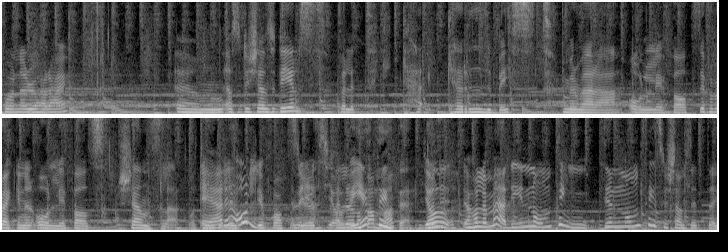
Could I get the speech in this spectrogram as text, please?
På när du hör det här? Um, alltså det känns dels väldigt karibiskt med de här oljefats. Jag får verkligen en oljefatskänsla. Är det oljefatsljud? Alltså, jag vet inte. Jag, jag håller med, det är, någonting, det är någonting som känns lite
